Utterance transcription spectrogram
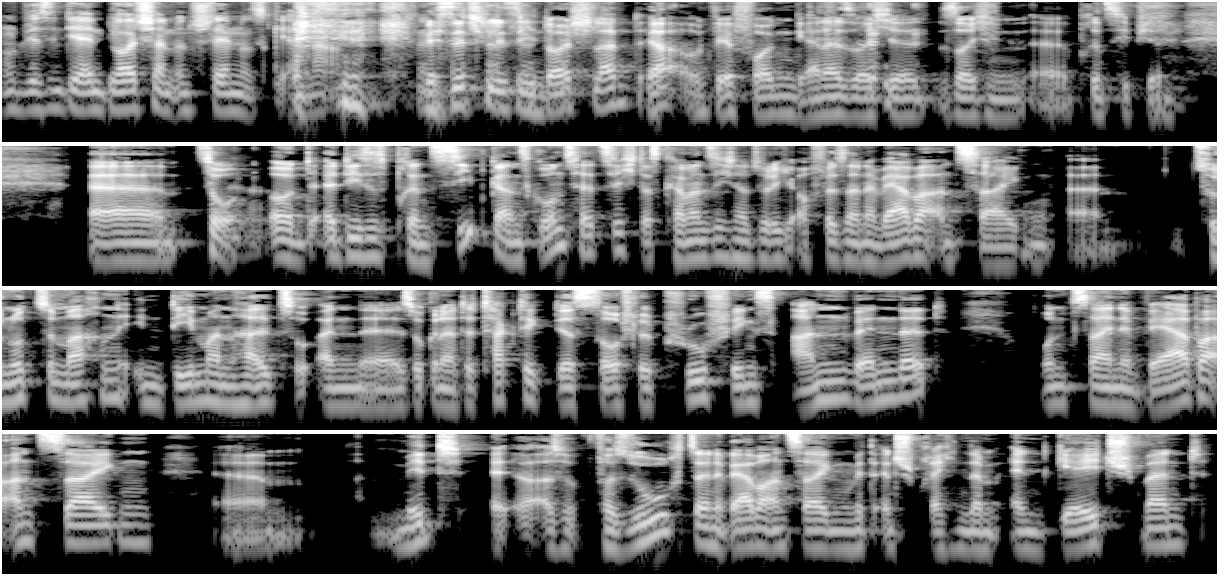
und wir sind ja in Deutschland und stellen uns gerne an. wir sind schließlich in Deutschland, ja, und wir folgen gerne solche solchen äh, Prinzipien. Äh, so, und äh, dieses Prinzip ganz grundsätzlich, das kann man sich natürlich auch für seine Werbeanzeigen äh, zunutze machen, indem man halt so eine sogenannte Taktik des Social Proofings anwendet und seine Werbeanzeigen ähm, mit, äh, also versucht, seine Werbeanzeigen mit entsprechendem Engagement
